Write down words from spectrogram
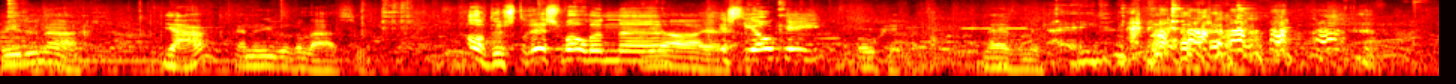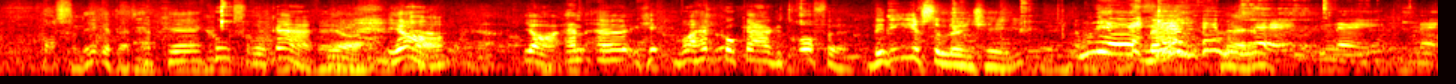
Wie doet naar? Ja. En een nieuwe relatie. Oh, dus er is wel een... eh, Ja, ja. Is die oké? Oké. Nee, voor niks. Wat verdikke, dat heb je goed voor elkaar. hè? Ja. Ja. ja. en eh, ge- waar heb ik elkaar getroffen? Bij de eerste lunch hier. Nee. Nee? Nee, nee, nee, nee.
